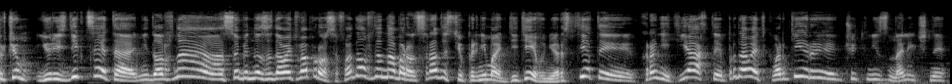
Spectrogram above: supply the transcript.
причем юрисдикция это не должна особенно задавать вопросов, а должна, наоборот, с радостью принимать детей в университеты, хранить яхты, продавать квартиры, чуть ли не за наличные,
